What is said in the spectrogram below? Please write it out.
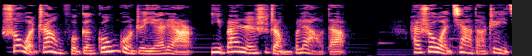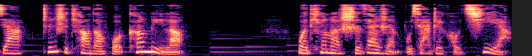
说我丈夫跟公公这爷俩一般人是整不了的，还说我嫁到这家真是跳到火坑里了。我听了实在忍不下这口气呀！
